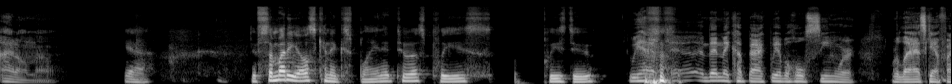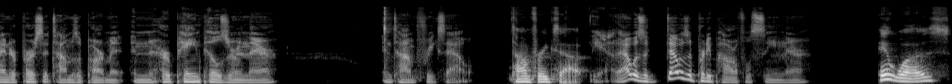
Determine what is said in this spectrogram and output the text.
I don't know. yeah. If somebody else can explain it to us, please, please do. We have, and then they cut back. We have a whole scene where where Laz can't find her purse at Tom's apartment, and her pain pills are in there, and Tom freaks out. Tom freaks out. Yeah, that was a that was a pretty powerful scene there. It was.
